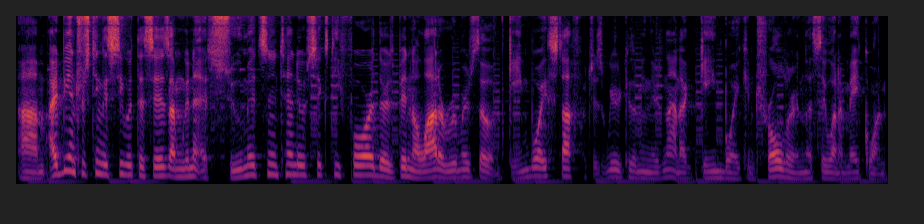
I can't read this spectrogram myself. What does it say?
Um, I'd be interesting to see what this is. I'm going to assume it's Nintendo 64. There's been a lot of rumors, though, of Game Boy stuff, which is weird because, I mean, there's not a Game Boy controller unless they want to make one.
